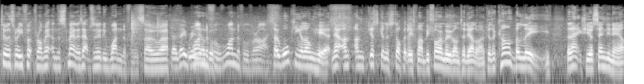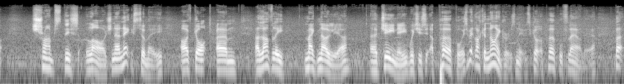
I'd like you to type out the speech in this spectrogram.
two or three foot from it, and the smell is absolutely wonderful. So, uh, So they really wonderful, wonderful variety. So walking along here, now I'm, I'm just going to stop at this one before I move on to the other one because I can't believe that actually you're sending out shrubs this large. Now next to me, I've got um, a lovely magnolia, a genie, which is a purple. It's a bit like a Nigra, isn't it? It's got a purple flower there. But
